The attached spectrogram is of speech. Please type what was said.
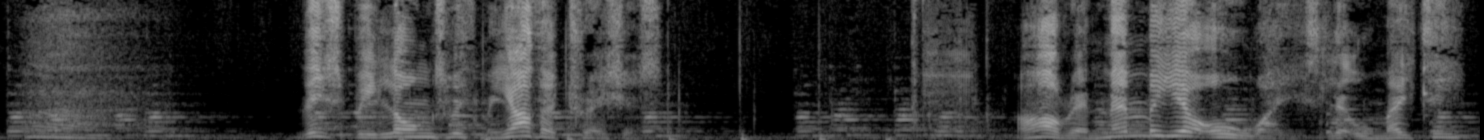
this belongs with me other treasures. I'll remember you always, little matey.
